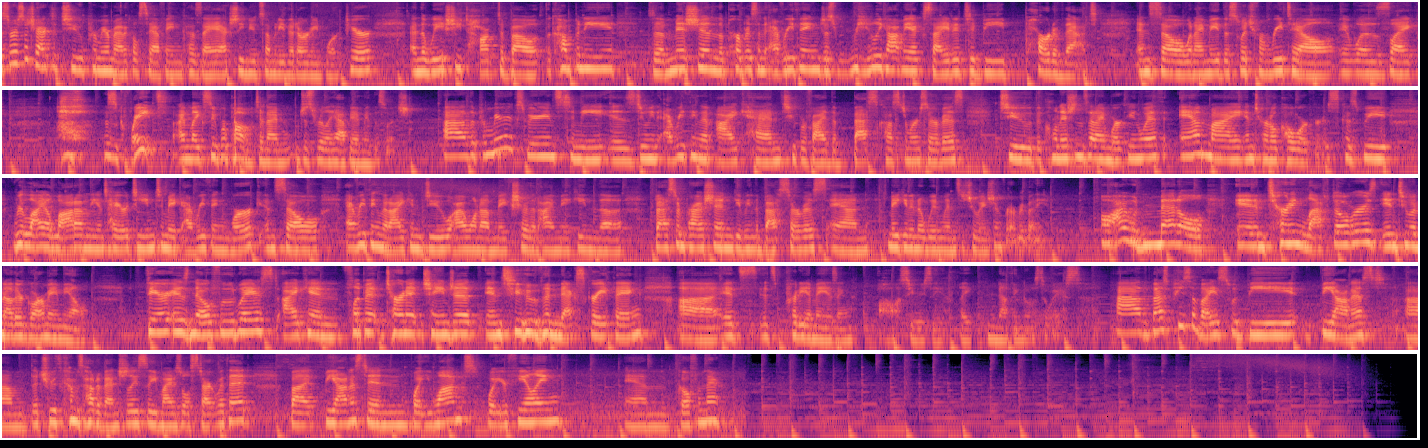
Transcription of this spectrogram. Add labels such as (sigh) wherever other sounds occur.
was first attracted to Premier Medical Staffing because I actually knew somebody that already worked here. And the way she talked about the company, the mission, the purpose, and everything just really got me excited to be part of that. And so when I made the switch from retail, it was like, oh, this is great. I'm like super pumped and I'm just really happy I made the switch. Uh, the Premier experience to me is doing everything that I can to provide the best customer service to the clinicians that I'm working with and my internal coworkers because we rely a lot on the entire team to make everything work. And so everything that I can do, I want to make sure that I'm making the best impression, giving the best service, and making it a win-win situation for everybody. Oh, I would medal in turning leftovers into another gourmet meal. There is no food waste. I can flip it, turn it, change it (laughs) into the next great thing. Uh, it's, it's pretty amazing. Oh, seriously, like nothing goes to waste. Uh, the best piece of advice would be, be honest. Um, the truth (laughs) comes out eventually, so you might as well start with it. But be honest in what you want, what you're feeling, and go from there.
